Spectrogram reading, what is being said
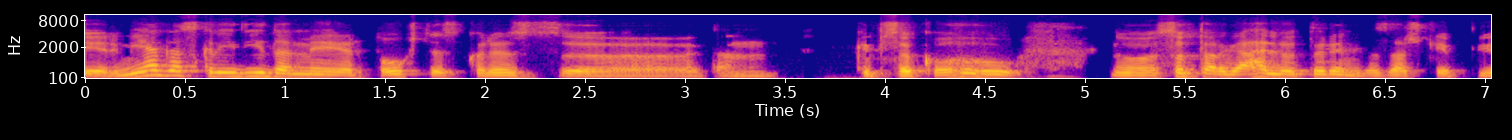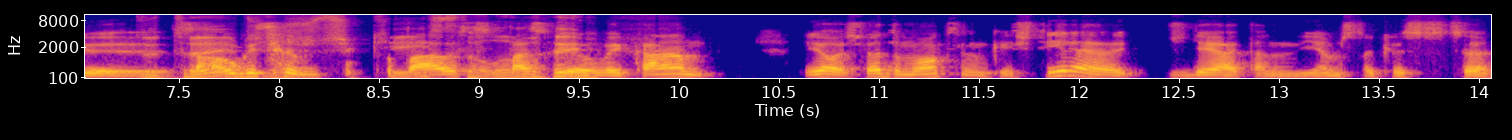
Jie ir miega skraidydami, ir paukštis, kuris uh, ten kaip sakau, nu, supergalių turintis, aš kaip saugusiam pasakoju vaikam. Jo, švedų mokslininkai ištyrė, išdėjo ten jiems tokius e,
